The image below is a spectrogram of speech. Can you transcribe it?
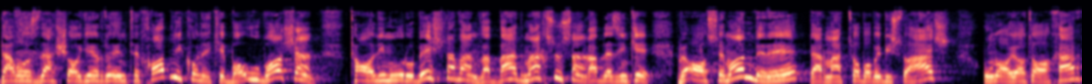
دوازده شاگرد رو انتخاب می‌کنه که با او باشن تعالیم او رو بشنون و بعد مخصوصا قبل از اینکه به آسمان بره در متی باب 28 اون آیات آخر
